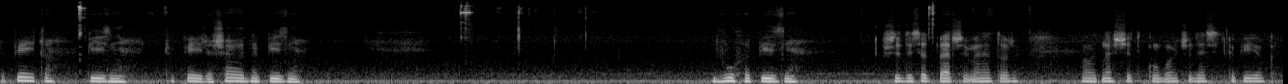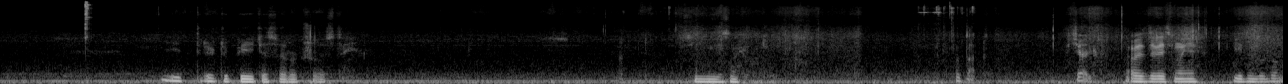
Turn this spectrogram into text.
Копійка пізня, копійка ще одна пізня. Двуха пізня. 61 мене теж. А от на щитку бачу 10 копійок. І три копійки 46. Всі мої знаки. Отак. Печаль. Ось дивись моє. Їдемо додому.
